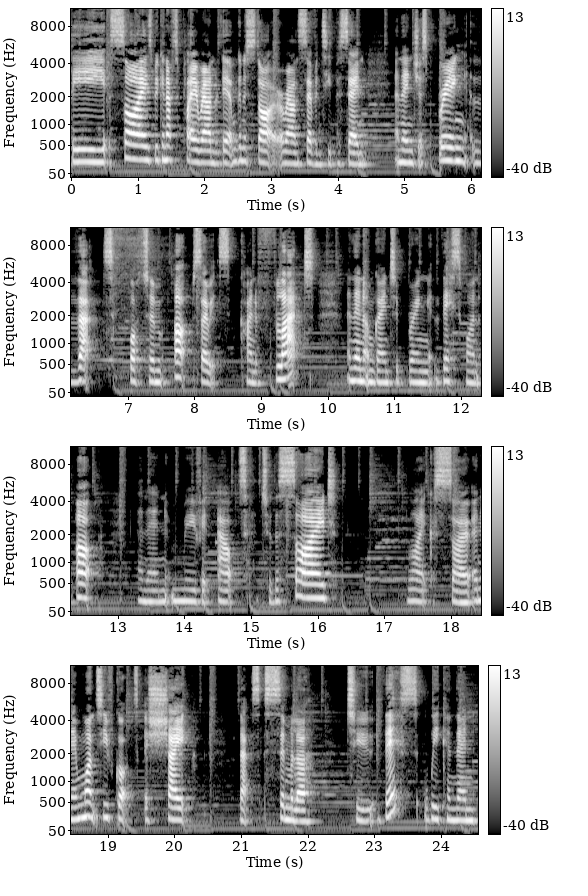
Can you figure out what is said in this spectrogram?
The size, we're gonna have to play around with it. I'm gonna start at around 70% and then just bring that bottom up so it's kind of flat. And then I'm going to bring this one up and then move it out to the side like so. And then once you've got a shape that's similar to this, we can then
